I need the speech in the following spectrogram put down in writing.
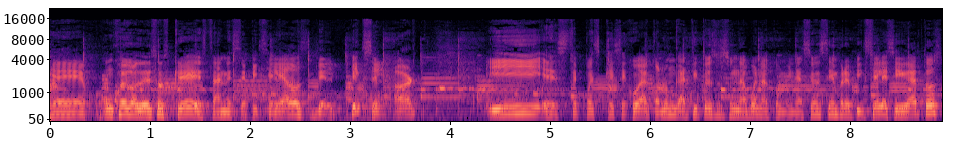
Eh, un juego de esos que están este, pixeleados del pixel art. Y este, pues que se juega con un gatito, eso es una buena combinación. Siempre pixeles y gatos.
